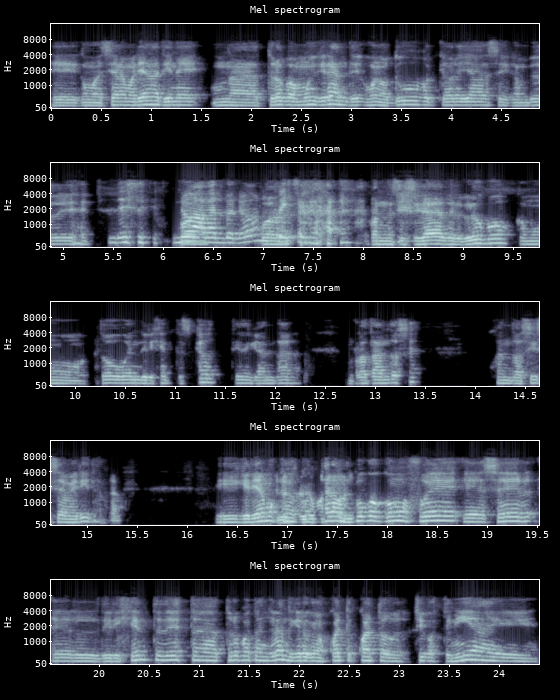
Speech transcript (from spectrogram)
eh, como decía la Mariana, tiene una tropa muy grande. Bueno, tú, porque ahora ya se cambió de... no abandonó, no por, necesidades del grupo, como todo buen dirigente scout, tiene que andar rotándose. cuando así se amerita. Y queríamos que nos contara un poco cómo fue eh, ser el dirigente de esta tropa tan grande. Quiero que nos cuentes cuántos chicos tenía y,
